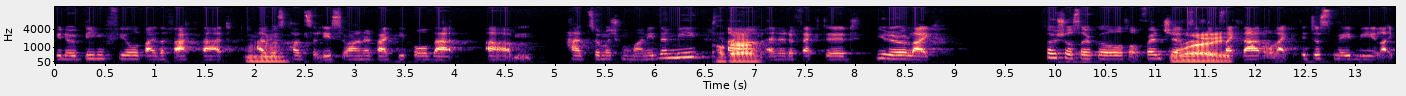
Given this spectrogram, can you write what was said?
you know being fueled by the fact that I was Mhm. constantly surrounded by people that um, had so much more money than me, Okay. um, and it affected you know like social circles or friendships or things like that, or like it just made me like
